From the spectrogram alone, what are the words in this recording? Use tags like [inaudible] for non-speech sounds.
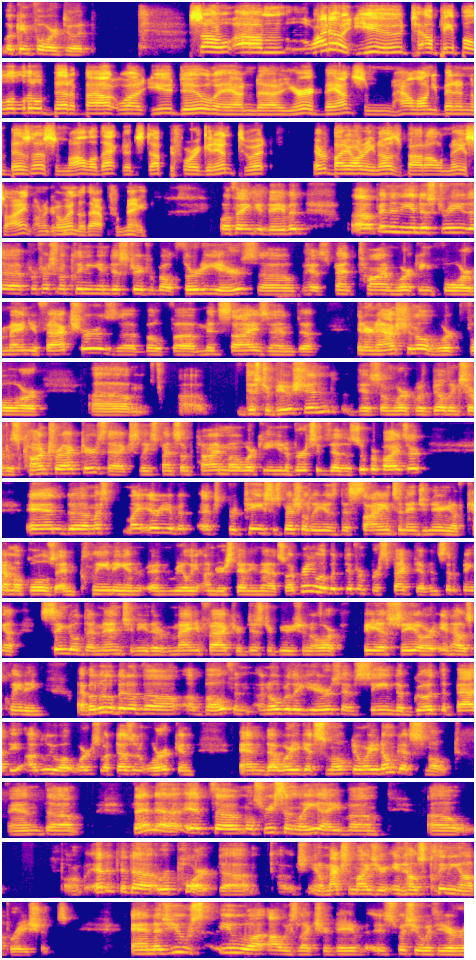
looking forward to it. So, um, why don't you tell people a little bit about what you do and uh, your advance and how long you've been in the business and all of that good stuff before we get into it? Everybody already knows about all of me, so I ain't going to go into that for me. Well, thank you, David. I've uh, been in the industry, the professional cleaning industry, for about 30 years. Uh, have spent time working for manufacturers, uh, both uh, mid-size and uh, international. Worked for um, uh, distribution, did some work with building service contractors. I actually spent some time uh, working in universities as a supervisor. And uh, my, my area of expertise, especially, is the science and engineering of chemicals and cleaning and, and really understanding that. So I bring a little bit different perspective instead of being a single dimension, either manufacture, distribution, or BSC or in house cleaning. I have a little bit of, uh, of both. And, and over the years, I've seen the good, the bad, the ugly, what works, what doesn't work. And and uh, where you get smoked and where you don't get smoked. And uh, then uh, it uh, most recently I've um, uh, edited a report, which, you know, maximize your in-house cleaning operations. And as you you always lecture, Dave, especially with your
